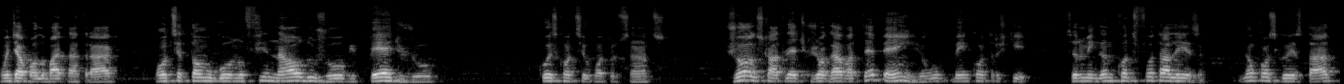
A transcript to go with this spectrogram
onde a bola bate na trave, onde você toma o gol no final do jogo e perde o jogo. Coisa que aconteceu contra o Santos. Jogos que o Atlético jogava até bem, jogou bem contra os que, se eu não me engano, contra o Fortaleza. Não conseguiu resultado.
